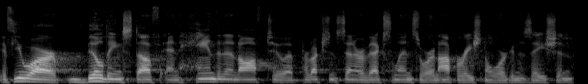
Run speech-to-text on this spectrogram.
if you are building stuff and handing it off to a production center of excellence or an operational organization,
